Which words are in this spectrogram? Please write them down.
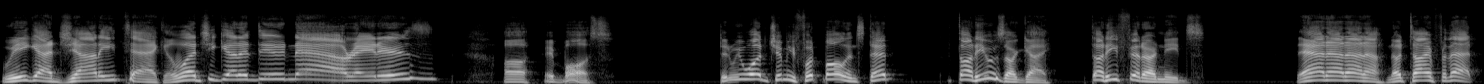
We got Johnny Tackle. What you gonna do now, Raiders? Uh, hey boss. Didn't we want Jimmy Football instead? I thought he was our guy. Thought he fit our needs. Yeah, no, no, no. No time for that.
